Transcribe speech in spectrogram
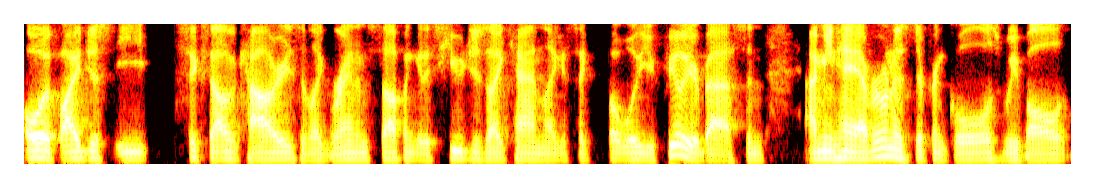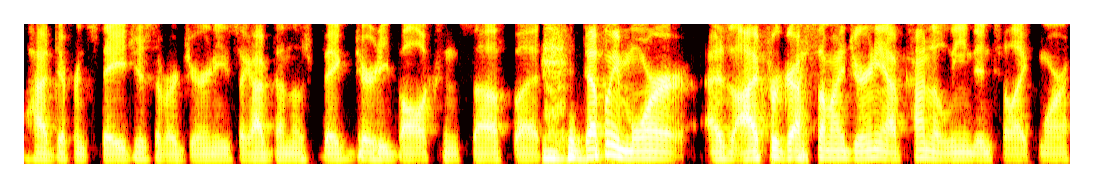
oh if i just eat 6,000 calories of like random stuff and get as huge as I can. Like, it's like, but will you feel your best? And I mean, hey, everyone has different goals. We've all had different stages of our journeys. Like, I've done those big, dirty bulks and stuff, but definitely more as I progress on my journey, I've kind of leaned into like more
